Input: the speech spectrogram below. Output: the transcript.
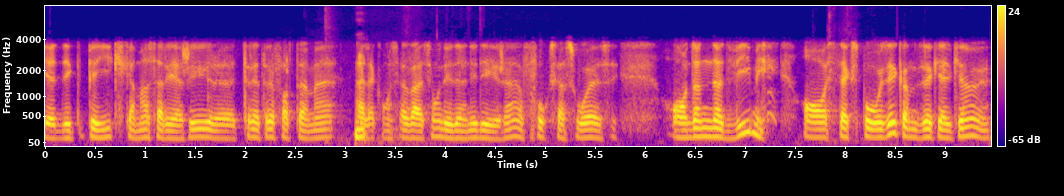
y- a des pays qui commencent à réagir euh, très, très fortement à la conservation des données des gens. Il faut que ça soit... On donne notre vie, mais on s'est exposé, comme disait quelqu'un.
